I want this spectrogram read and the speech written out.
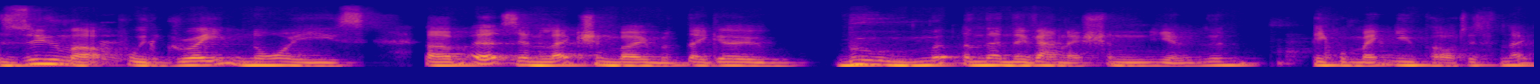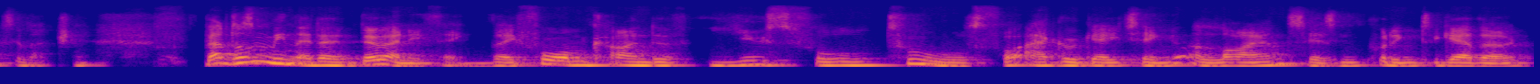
zoom up with great noise. Um, it's an election moment. They go boom, and then they vanish, and you know people make new parties for the next election. That doesn't mean they don't do anything. They form kind of useful tools for aggregating alliances and putting together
